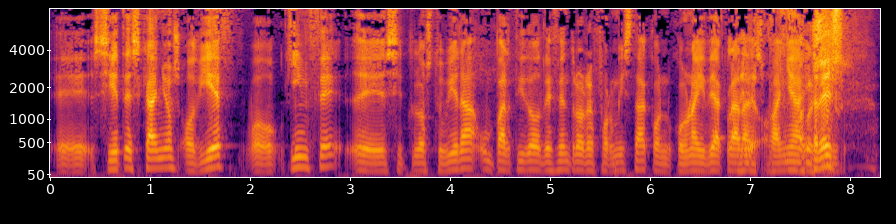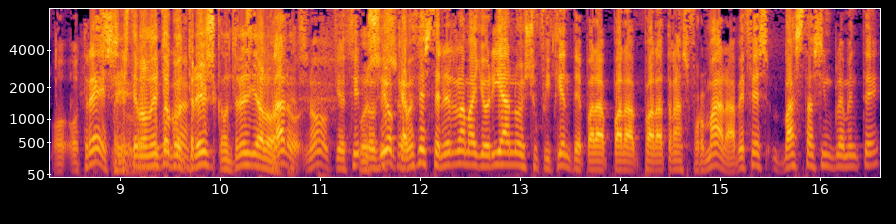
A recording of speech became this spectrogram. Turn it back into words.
eh, siete escaños o diez o quince, eh, si los tuviera un partido de centro reformista con, con una idea clara de España. O, tres. O, tres. En este momento con tres, con tres ya lo Claro, no, que decir, pues digo que a veces tener la mayoría no es suficiente para, para, para transformar. A veces basta simplemente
